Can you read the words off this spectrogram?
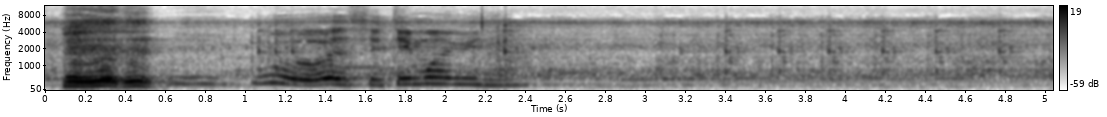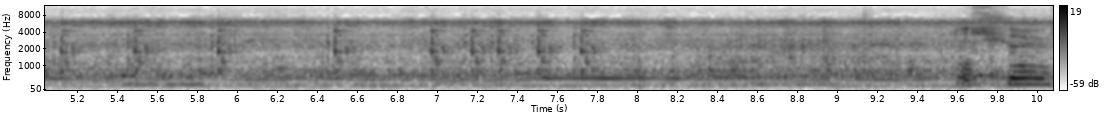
oh, c'était moins une. Attention.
